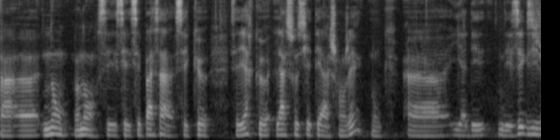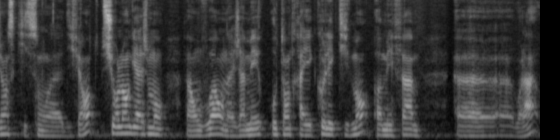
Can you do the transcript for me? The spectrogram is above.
Enfin, euh, non, non, non, c'est pas ça. C'est que, c'est-à-dire que la société a changé. Donc, euh, il y a des, exigences qui sont euh, différentes. Sur l'engagement, on voit, on n'a jamais autant travaillé collectivement, hommes et femmes, voilà,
